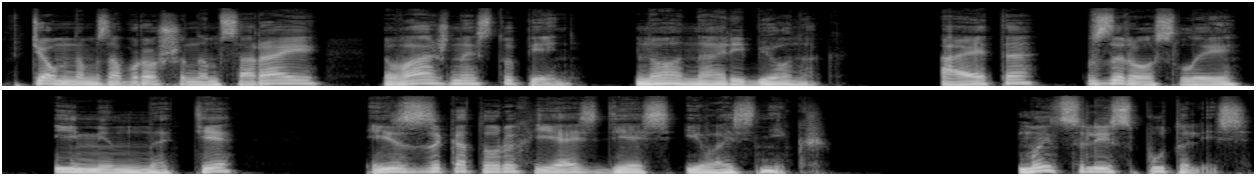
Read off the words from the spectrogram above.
в темном заброшенном сарае, важная ступень, но она ребенок. А это взрослые, именно те, из-за которых я здесь и возник. Мысли спутались.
